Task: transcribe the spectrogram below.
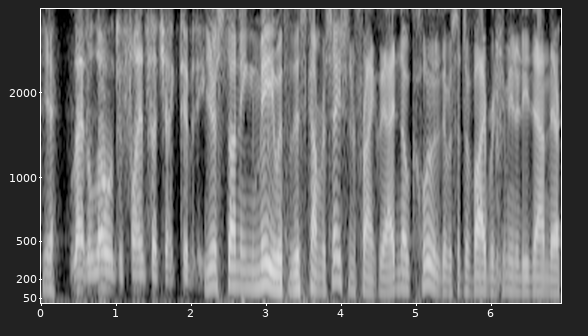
Yeah. Let alone to find such activity. You're stunning me with this conversation, frankly. I had no clue that there was such a vibrant community down there.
